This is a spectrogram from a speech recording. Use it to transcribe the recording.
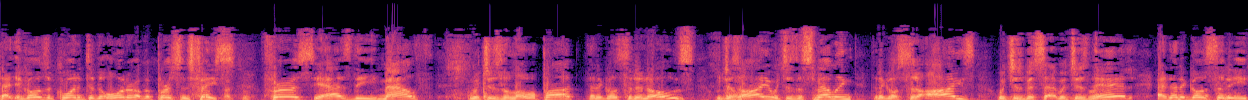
that it goes according to the order of a person's face. First, he has the mouth, which is the lower part, then it goes to the nose, which is high, which is the smelling, then it goes to the eyes, which is which is ner, and then it goes to the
